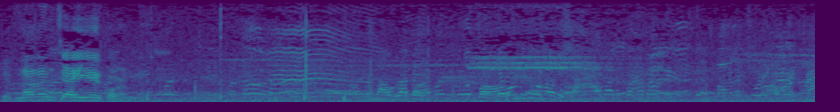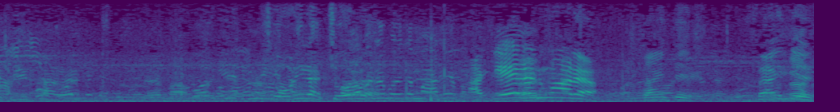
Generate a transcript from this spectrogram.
कितना रन चाहिए ओवर में चोरी ना चोर। अकेले मारे। सैंतीस। सैंतीस।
